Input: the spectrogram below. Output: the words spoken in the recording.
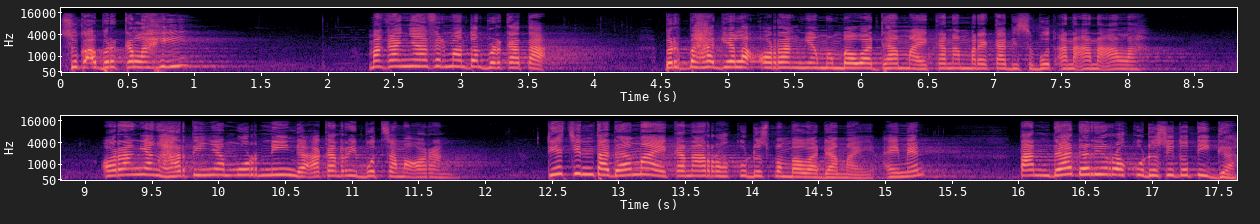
suka berkelahi? Makanya firman Tuhan berkata, berbahagialah orang yang membawa damai karena mereka disebut anak-anak Allah. Orang yang hatinya murni nggak akan ribut sama orang. Dia cinta damai karena roh kudus pembawa damai. Amin. Tanda dari roh kudus itu tiga.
